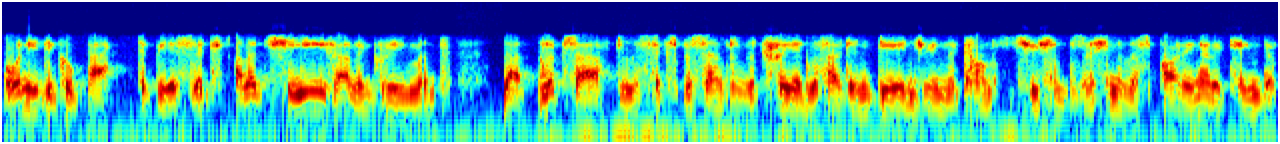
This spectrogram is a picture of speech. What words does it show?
and we need to go back to basics and achieve an agreement that looks after the 6% of the trade without endangering the constitutional position of this part of the United Kingdom.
